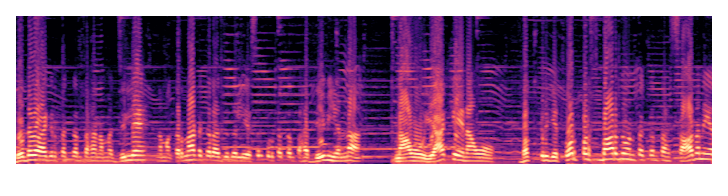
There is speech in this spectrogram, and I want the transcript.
ದೊಡ್ಡದಾಗಿರ್ತಕ್ಕಂತಹ ನಮ್ಮ ಜಿಲ್ಲೆ, ನಮ್ಮ ಕರ್ನಾಟಕ ರಾಜ್ಯದಲ್ಲಿ ಹೆಸರು ಕೊಡ್ತಕ್ಕಂತಹ ದೇವಿಯನ್ನ ನಾವು ಯಾಕೆ ನಾವು ಭಕ್ತರಿಗೆ ತೋರ್ಪಡಿಸಬಾರದು ಅಂತಕ್ಕಂತಹ ಸಾಧನೆಯ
